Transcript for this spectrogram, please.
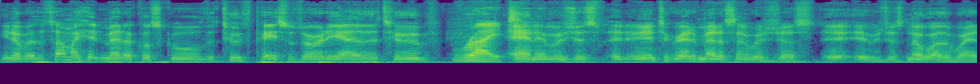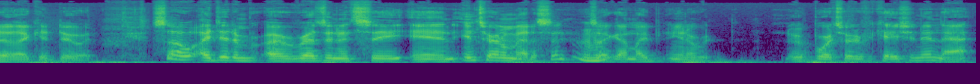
you know, by the time I hit medical school, the toothpaste was already out of the tube. Right. And it was just, integrative medicine was just, it, it was just no other way that I could do it. So I did a, a residency in internal medicine. So mm-hmm. I got my, you know, board certification in that.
